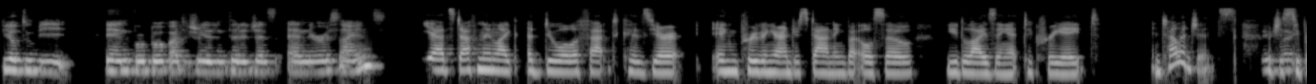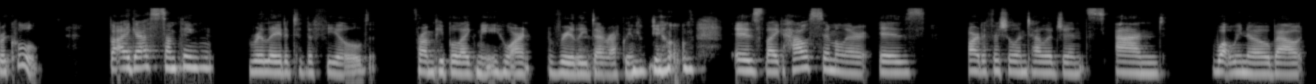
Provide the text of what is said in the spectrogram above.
field to be in for both artificial intelligence and neuroscience. Yeah, it's definitely like a dual effect because you're improving your understanding, but also utilizing it to create intelligence, exactly. which is super cool. But I guess something related to the field from people like me who aren't really directly in the field is like how similar is artificial intelligence and what we know about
